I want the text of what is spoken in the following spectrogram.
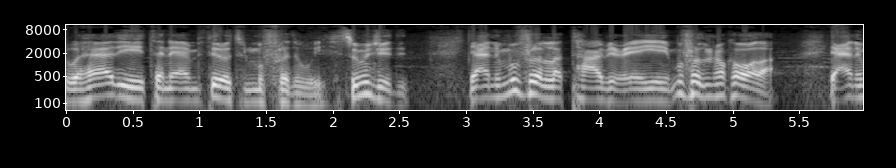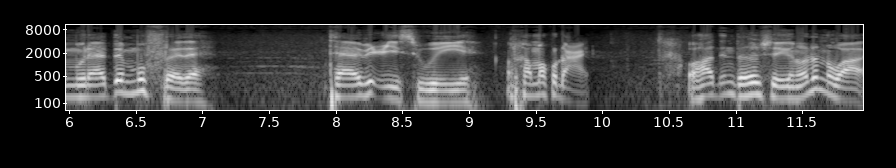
Wahaadihi tani amhilatu mufrad wey soma jeedid yani mufrad la taabiceeyey mufrad muxuu ka wadaa? Yani munaada mufrada taabiciis weeye. Markaa ma ku dhacay oo hadda intaad soo sheegin oo dhan waa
